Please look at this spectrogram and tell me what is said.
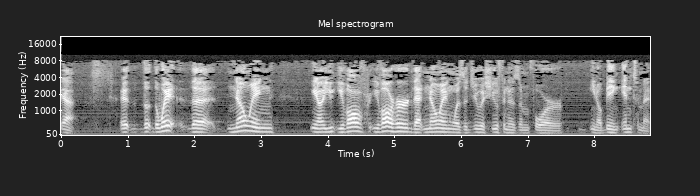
Yeah. It, the, the way, the knowing, you know, you, you've all, you've all heard that knowing was a Jewish euphemism for, you know, being intimate.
